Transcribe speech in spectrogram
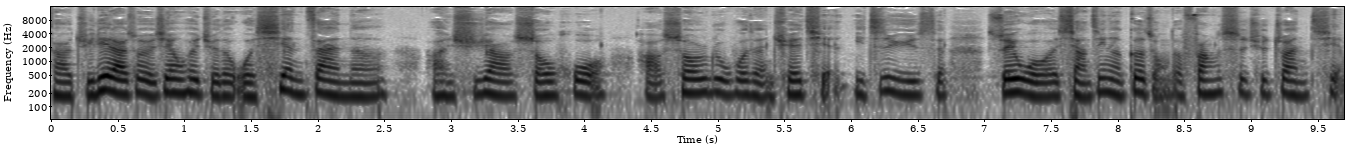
啊，举例来说，有些人会觉得我现在呢很需要收获、好收入或者很缺钱，以至于是，所以我想尽了各种的方式去赚钱。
